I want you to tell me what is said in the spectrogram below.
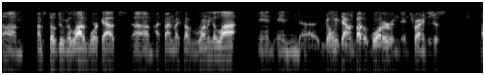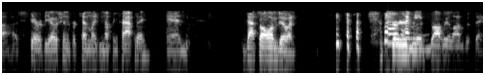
Um, I'm still doing a lot of workouts. Um, I find myself running a lot and and uh, going down by the water and, and trying to just uh, stare at the ocean and pretend like nothing's happening. And that's all I'm doing. I'm well, sure you're I mean, probably a lot of the same.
